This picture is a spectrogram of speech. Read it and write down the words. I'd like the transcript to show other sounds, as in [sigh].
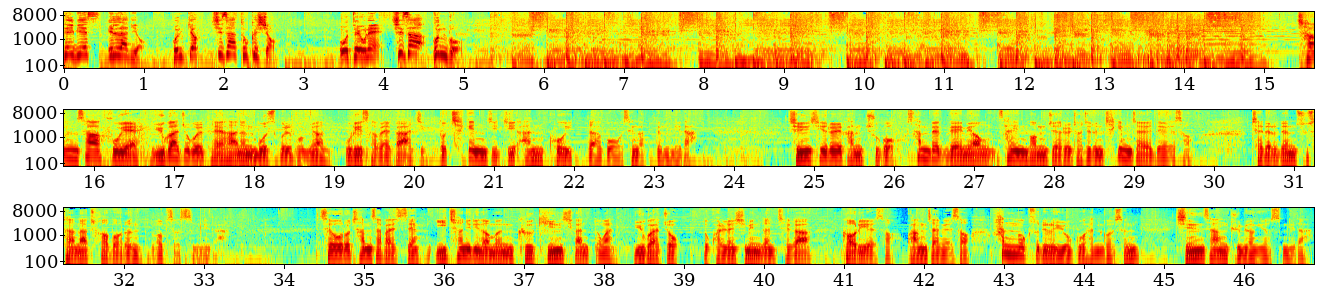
KBS 1라디오 본격 시사 토크쇼 오태훈의 시사본부 참사 후에 유가족을 대하는 모습을 보면 우리 사회가 아직도 책임지지 않고 있다고 생각됩니다. 진실을 감추고 304명 살인 범죄를 저지른 책임자에 대해서 제대로 된 수사나 처벌은 없었습니다. 세월호 참사 발생 2000일이 넘은 그 긴 시간 동안 유가족 또 관련 시민단체가 거리에서 광장에서 한 목소리로 요구한 것은 진상 규명이었습니다.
